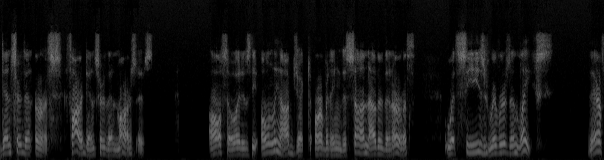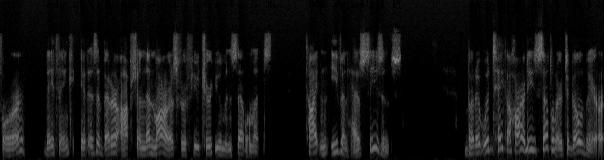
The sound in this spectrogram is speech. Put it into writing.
denser than Earth's, far denser than Mars's. Also, it is the only object orbiting the sun other than Earth with seas, rivers, and lakes. Therefore, they think it is a better option than Mars for future human settlements. Titan even has seasons. But it would take a hardy settler to go there.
